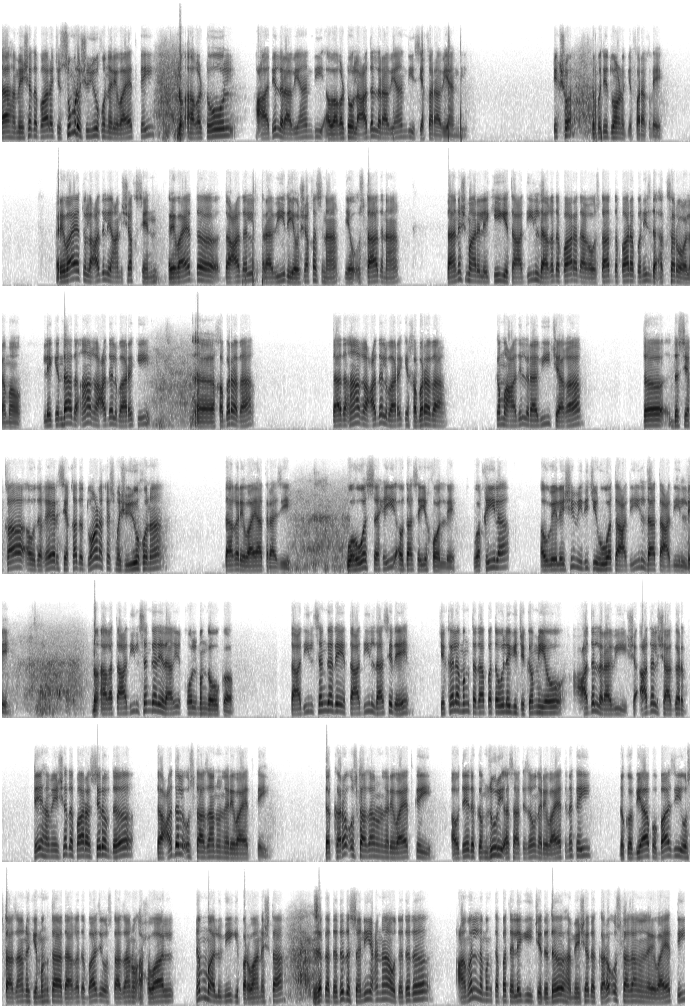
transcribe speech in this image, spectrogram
دا همیشه د پاره چې څومره شيوخ نه روایت کوي نو هغه ټول عادل راویان دي او هغه ټول عادل راویان دي ثقه راویان دي ٹھیک شو نو په دې دوانو کې فرق دی روایت العدل عن شخص روایت د عدل راوی دی یو شخص نه یو استاد نه دانش مار لیکيږي تعدیل داغه د پاره داغه استاد د پاره پنيز د اکثر علماو لیکن دا د هغه عدل باره کی خبره ده دا د هغه عدل باره کی خبره ده کوم عادل راوی چې هغه د د ثقه او د غیر ثقه د دوانه قسم شيوخونه داغه روایت راځي وهو صحیح او دا صحیح قول دی وقیل او ویل شي وی دي چې هو تعدیل دا تعدیل دی نو هغه تعدیل څنګه دی داغي قول منګه وکړه تعدیل څنګه دی تعدیل داسې دی چې کله موږ ته دا پته ولګي چې کم یو عادل راوی عادل شاګرد دی همیشه د پاره صرف د د عادل استادانو نه روایت کوي د کره استادانو نه روایت کوي او د د کمزوري اساتذو نه روایت نه کوي نو کو بیا په بازي استادانو کې مونږ ته داغه د بازي استادانو احوال نم معلومیږي پروا نشتا ځکه د د صنیعنا او د د عمل نه مونږ ته پته لګي چې د د همیشه د کره استادانو نه روایت دي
